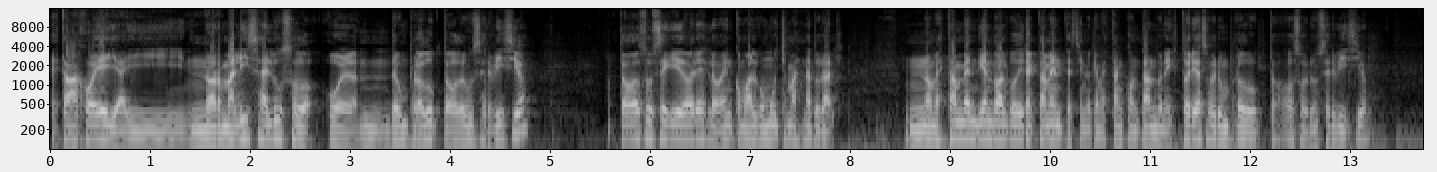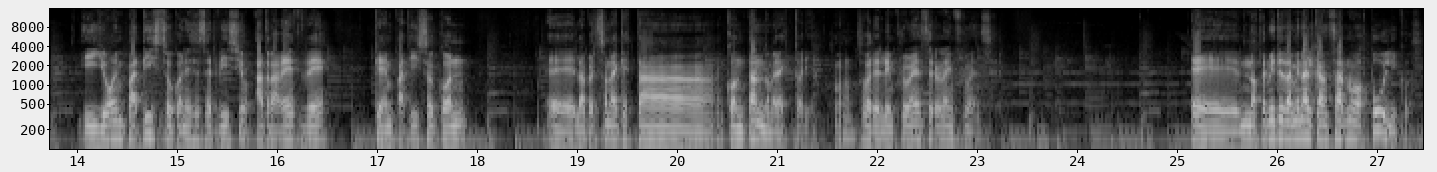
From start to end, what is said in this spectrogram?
está bajo ella y normaliza el uso de un producto o de un servicio, todos sus seguidores lo ven como algo mucho más natural. No me están vendiendo algo directamente, sino que me están contando una historia sobre un producto o sobre un servicio. Y yo empatizo con ese servicio a través de que empatizo con eh, la persona que está contándome la historia, sobre el influencer o la influencer. Eh, nos permite también alcanzar nuevos públicos.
